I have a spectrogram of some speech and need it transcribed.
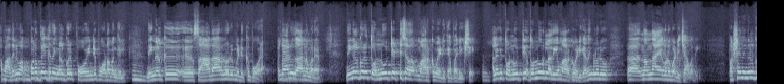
അപ്പൊ അതിനും അപ്പുറത്തേക്ക് നിങ്ങൾക്കൊരു പോയിന്റ് പോകണമെങ്കിൽ നിങ്ങൾക്ക് സാധാരണ ഒരു മിടുക്ക് പോരാ. അപ്പൊ ഞാനൊരു ഉദാഹരണം പറയാം. നിങ്ങൾക്കൊരു തൊണ്ണൂറ്റെട്ട് ശതം മാർക്ക് മേടിക്കാം പരീക്ഷയിൽ. അല്ലെങ്കിൽ തൊണ്ണൂറ്റി തൊണ്ണൂറിലധികം മാർക്ക് മേടിക്കാം. നിങ്ങളൊരു നന്നായ നന്നായി അങ്ങോട്ട് പഠിച്ചാൽ മതി. പക്ഷേ നിങ്ങൾക്ക്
